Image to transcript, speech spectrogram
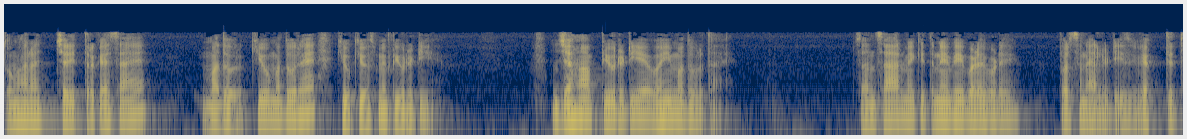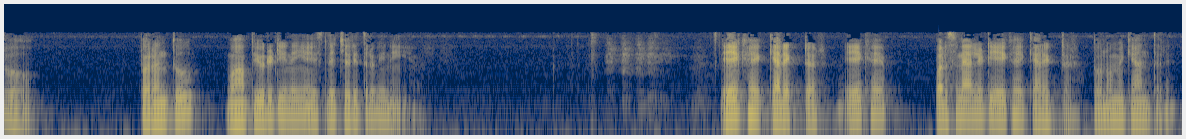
तुम्हारा चरित्र कैसा है? मधुर। क्यों मधुर है? क्योंकि उसमें प्यूरिटी है। जहाँ प्यूरिटी है, वही मधुरता है। संसार में कितने भी बड़े बड़े पर्सनैलिटीज व्यक्तित्व हो, परंतु वहाँ प्यूरिटी नहीं है, इसलिए चरित्र भी नहीं है। एक है कैरेक्टर एक है पर्सनैलिटी एक है कैरेक्टर दोनों में क्या अंतर है?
